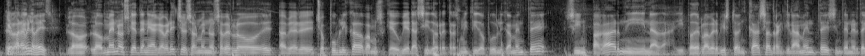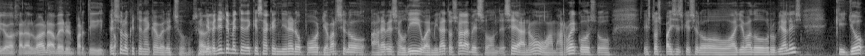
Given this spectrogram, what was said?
Que Pero para que mí lo es. Lo, lo menos que tenía que haber hecho es al menos haberlo eh, haber hecho pública, vamos, que hubiera sido retransmitido públicamente sin pagar ni nada y poderlo haber visto en casa tranquilamente sin tenerte que bajar al bar a ver el partidito. Eso es lo que tenía que haber hecho. ¿Sabes? Independientemente de que saquen dinero por llevárselo a Arabia Saudí o a Emiratos Árabes o donde sea, ¿no? O a Marruecos o estos países que se lo ha llevado Rubiales, que yo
